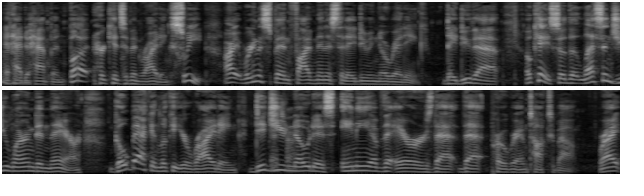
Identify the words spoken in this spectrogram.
it had mm-hmm. to happen, but her kids have been writing. Sweet. All right, we're going to spend five minutes today doing NoRedInk. They do that. Okay, so the lessons you learned in there, go back and look at your writing. Did you right. notice any of the errors that that program talked about? Right.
